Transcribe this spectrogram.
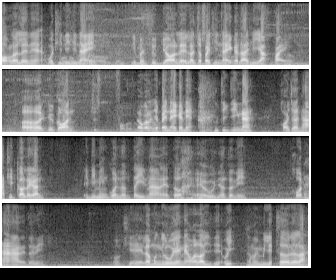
บอกเราเลยเนี่ย ว่าที่นี่ที่ไหน นี่มันสุดยอดเลย เราจะไปที่ไหนก็ได้ที่อยากไป เออ เดี๋ยวก่อน เรากำลังจะไปไหนกันเนี่ย จริง ๆ นะ ขอฉันหาทิศก่อนแล้วกันไอ้นี่แม่งกวนต้นตีนมากเลยตัวไอ้หุ่นยนต์ตัวนี้ โคตรฮาเลยตัวนี้ โอเค แล้วมึงรู้ยังเนี่ยว่าเราอยู่ที่อุ้ยทำไมมีเลเซอร์ด้วยล่ะ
